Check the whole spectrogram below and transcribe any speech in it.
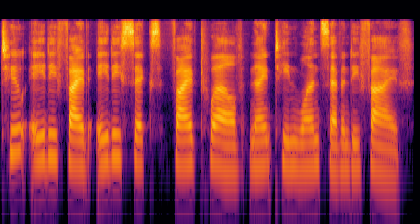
285 86 512 19 175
